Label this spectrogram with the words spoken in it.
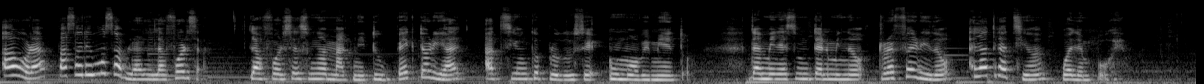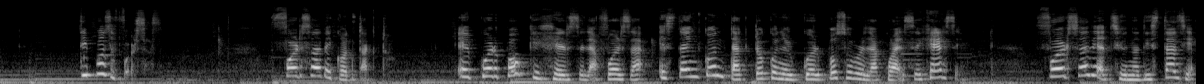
Ahora pasaremos a hablar de la fuerza. La fuerza es una magnitud vectorial, acción que produce un movimiento, también es un término referido a la atracción o el empuje. Tipos de fuerzas. Fuerza de contacto. El cuerpo que ejerce la fuerza está en contacto con el cuerpo sobre la cual se ejerce. Fuerza de acción a distancia.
